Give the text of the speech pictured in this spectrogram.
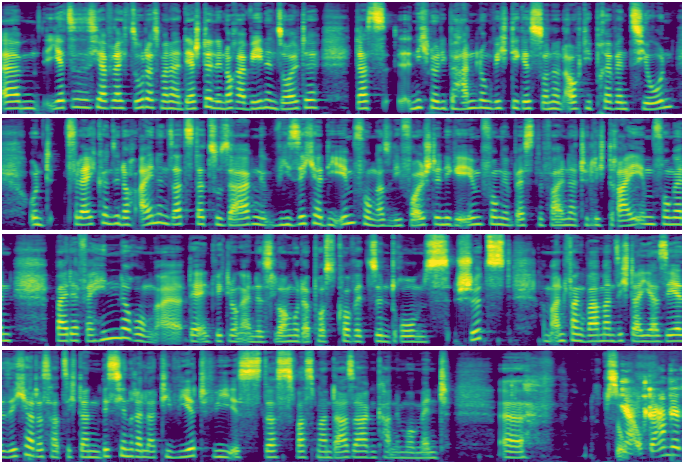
Ähm, jetzt ist es ja vielleicht so, dass man an der Stelle noch erwähnen sollte, dass nicht nur die Behandlung wichtig ist, sondern auch die Prävention. Und vielleicht können Sie noch einen Satz dazu sagen, wie sicher die Impfung, also die vollständige Impfung, im besten Fall natürlich drei Impfungen, bei der Verhinderung äh, der Entwicklung eines Long- oder Post-Covid-Syndroms schützt. Am Anfang war man sich da ja sehr sicher. Das hat sich dann ein bisschen relativiert. Wie ist das, was man da sagen kann im Moment? Äh, so. Ja, auch da haben wir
